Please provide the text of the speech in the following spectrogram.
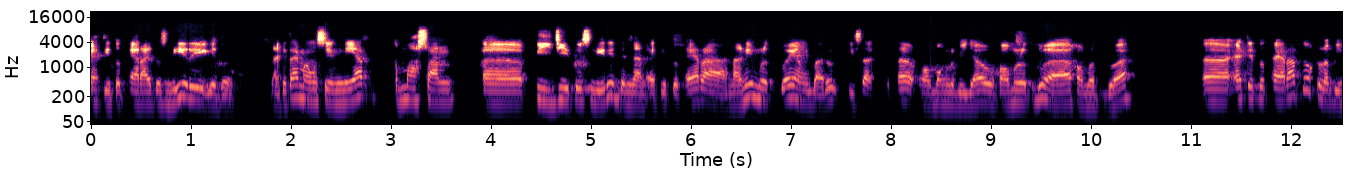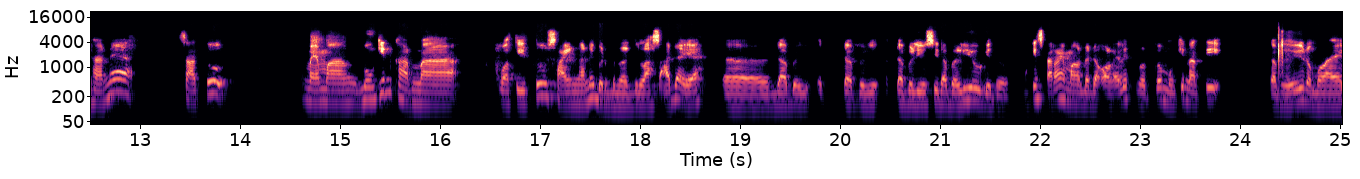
attitude era itu sendiri gitu. Nah kita emang mesti lihat kemasan eh, PG itu sendiri dengan attitude era. Nah ini menurut gue yang baru bisa kita ngomong lebih jauh. Kalau menurut gue, kalau menurut gue eh, attitude era tuh kelebihannya satu memang mungkin karena waktu itu saingannya benar-benar jelas ada ya eh, W, WCW gitu. Mungkin sekarang emang udah ada All Elite menurut gue mungkin nanti WWE udah mulai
